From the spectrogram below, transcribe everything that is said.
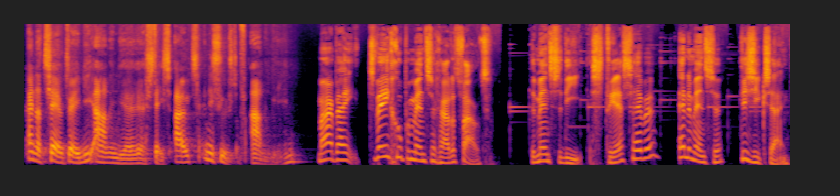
En dat CO2 die adem je steeds uit en die zuurstof adem je in. Maar bij twee groepen mensen gaat het fout. De mensen die stress hebben en de mensen die ziek zijn.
